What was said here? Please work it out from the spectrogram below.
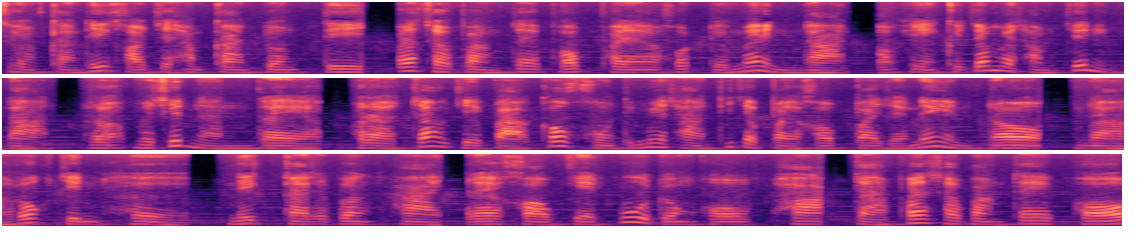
ส่วนการที่เขาจะทำการโจมตีพระราชวังได้พบภายในอนาคตหรือไม่นานเขาเองก็จะไม่ทำเช่นนั้น เพราะไม่เช่นนั้นแต่พระเจ้าเกปาก็คงจะไม่มีทางที่จะปล่อยเขาไปอย่างแน่นอนนารกจินเหอ นิกการเบิงหายและขอบเขตผู้จงโฮพาจากพระราชวังได้พบ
